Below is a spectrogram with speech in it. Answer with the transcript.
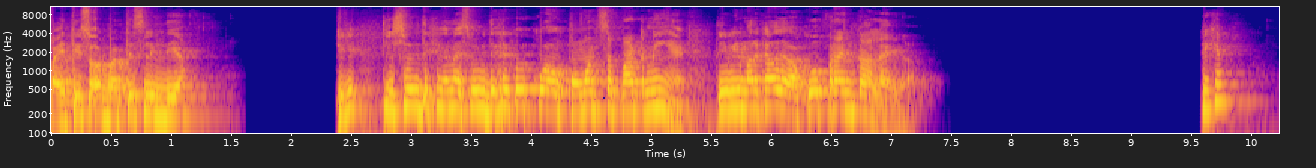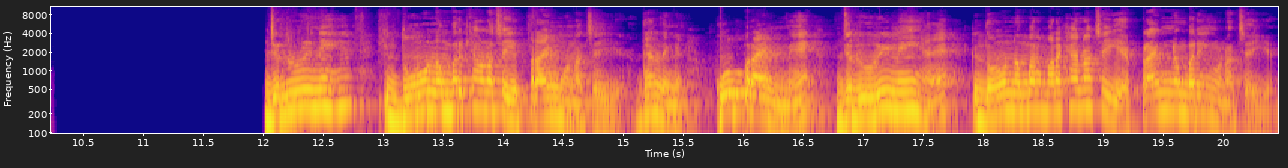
पैंतीस और बत्तीस लिख दिया। ठीक है? तो इसमें भी देखेंगे ना, इसमें भी देख रहे कोई कॉमन सा पार्ट नहीं है। तो ये भी हमारा क्या हो जाएगा? को प्राइम कहलाएगा। ठीक है? ज़रूरी नहीं है कि दोनों नंबर क्या होना चाहिए? प्राइम होना चाहिए। ध्यान देंगे को प्राइम में ज़रूरी नहीं है कि दोनों नंबर हमारा क्या होना चाहिए? प्राइम नंबर ही होना चाहिए।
